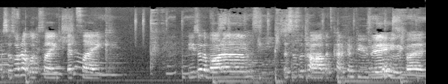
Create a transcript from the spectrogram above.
this is what it looks like. It's like, these are the bottoms, this is the top. It's kind of confusing, but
